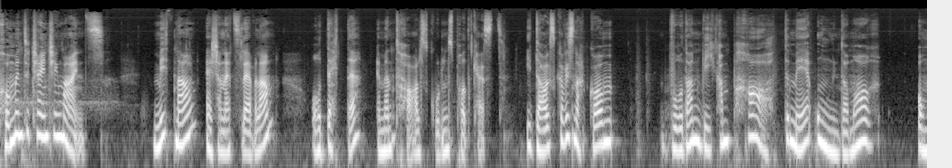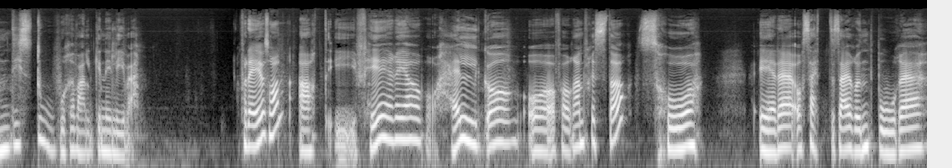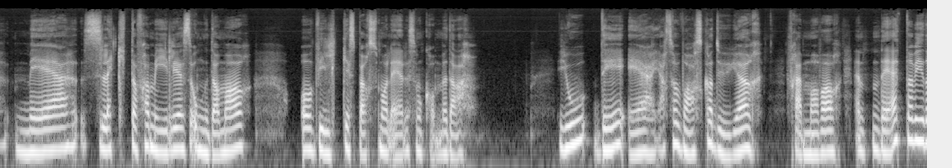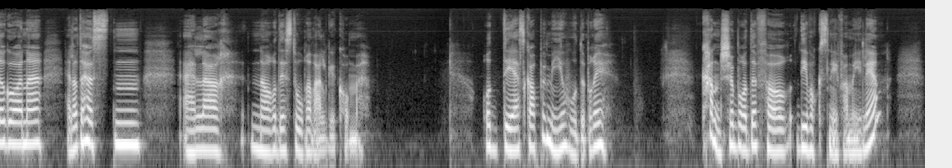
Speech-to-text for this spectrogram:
Velkommen til Changing Minds. Mitt navn er Jeanette Sleveland, og dette er Mentalskolens podkast. I dag skal vi snakke om hvordan vi kan prate med ungdommer om de store valgene i livet. For det er jo sånn at i ferier og helger og foran frister, så er det å sette seg rundt bordet med slekt og families ungdommer, og hvilke spørsmål er det som kommer da? Jo, det er ja, så hva skal du gjøre fremover, enten det er etter videregående, eller til høsten, eller når det store valget kommer. Og det skaper mye hodebry. Kanskje både for de voksne i familien,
